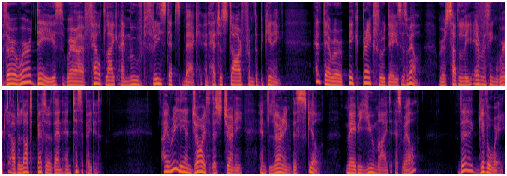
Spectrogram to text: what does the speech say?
There were days where I felt like I moved three steps back and had to start from the beginning. And there were big breakthrough days as well, where suddenly everything worked out a lot better than anticipated. I really enjoyed this journey and learning this skill. Maybe you might as well. The giveaway.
